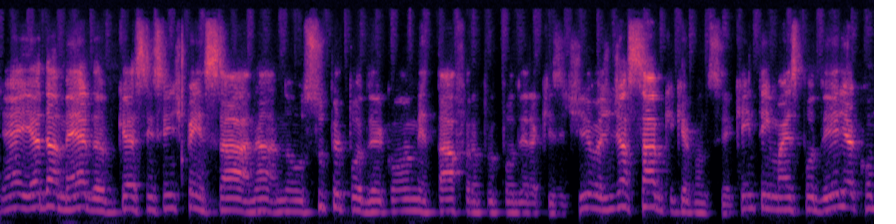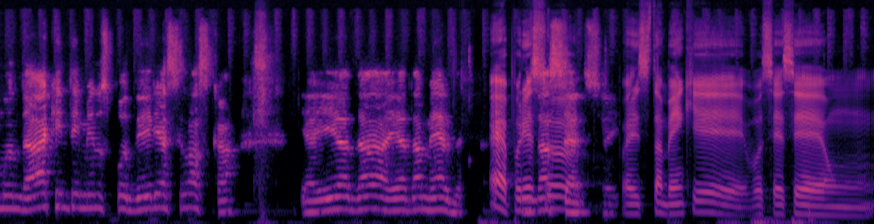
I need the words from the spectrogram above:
É, e é da merda, porque assim, se a gente pensar na, no superpoder como uma metáfora para o poder aquisitivo, a gente já sabe o que, que ia acontecer. Quem tem mais poder ia comandar, quem tem menos poder ia se lascar. E aí ia dar, ia dar merda. É, por isso, isso por isso também que você ser um,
